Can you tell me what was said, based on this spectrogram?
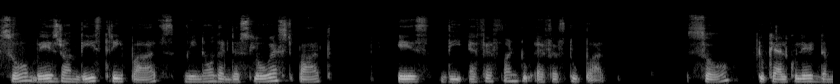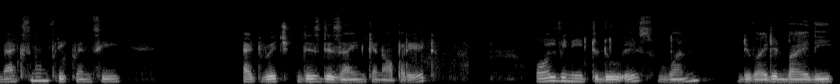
So based on these three paths, we know that the slowest path is the FF1 to FF2 path. So to calculate the maximum frequency at which this design can operate, all we need to do is 1 divided by the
